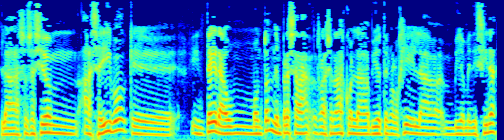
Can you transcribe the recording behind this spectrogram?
La asociación ASEIVO, que integra un montón de empresas relacionadas con la biotecnología y la biomedicina,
